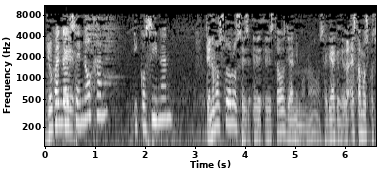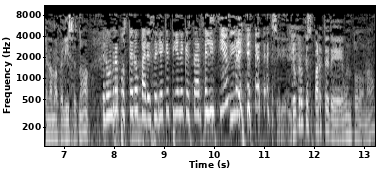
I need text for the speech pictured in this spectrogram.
Yo Cuando que se enojan y cocinan, tenemos todos los es- eh, estados de ánimo, ¿no? Sería que "Ah, estamos cocinando felices, ¿no? Pero un repostero parecería que tiene que estar feliz siempre. Sí, yo creo que es parte de un todo, ¿no?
